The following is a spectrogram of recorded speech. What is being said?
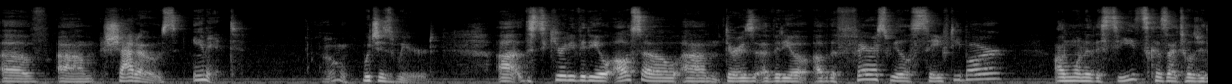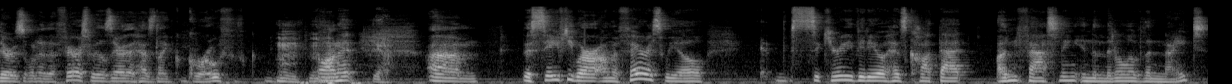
of um, shadows in it, Oh. which is weird. Uh, the security video also, um, there is a video of the Ferris wheel safety bar on one of the seats because I told you there was one of the Ferris wheels there that has like growth on it Yeah. um, the safety bar on the Ferris wheel, security video has caught that unfastening in the middle of the night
